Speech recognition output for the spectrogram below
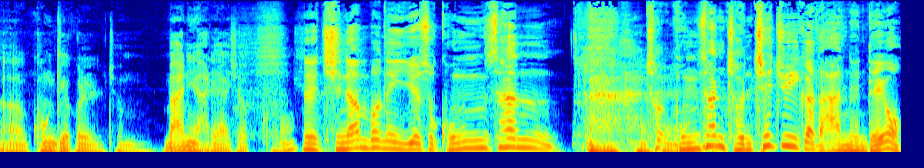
어, 공격을 좀 많이 할애하셨고 네, 지난번에 이어서 공산 저- 공산 전체주의가 나왔는데요.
